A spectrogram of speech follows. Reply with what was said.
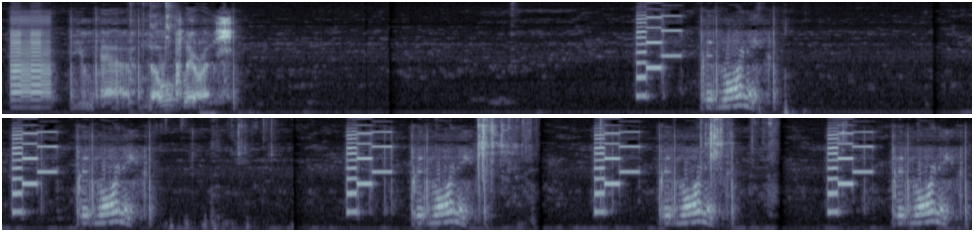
You have no clearance. Good morning. Good morning. Good morning. Good morning. Good morning.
